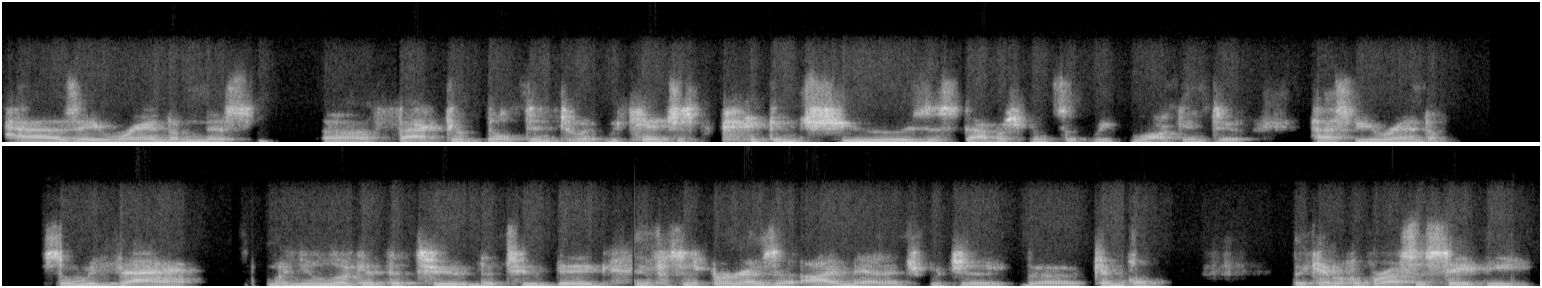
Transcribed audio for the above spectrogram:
has a randomness uh, factor built into it. We can't just pick and choose establishments that we walk into. It has to be random. So with that, when you look at the two the two big emphasis programs that I manage, which is the chemical the chemical process safety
